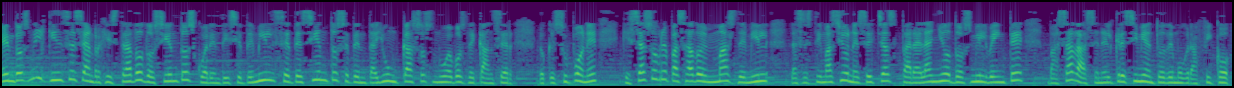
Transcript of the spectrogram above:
En 2015 se han registrado 247.771 casos nuevos de cáncer, lo que supone que se ha sobrepasado en más de mil las estimaciones hechas para el año 2020 basadas en el crecimiento demográfico.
